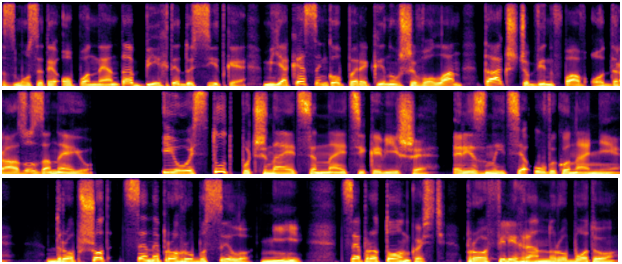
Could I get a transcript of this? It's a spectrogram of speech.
змусити опонента бігти до сітки, м'якесенько перекинувши волан так, щоб він впав одразу за нею. І ось тут починається найцікавіше різниця у виконанні. Дропшот це не про грубу силу, ні. Це про тонкость, про філігранну роботу.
